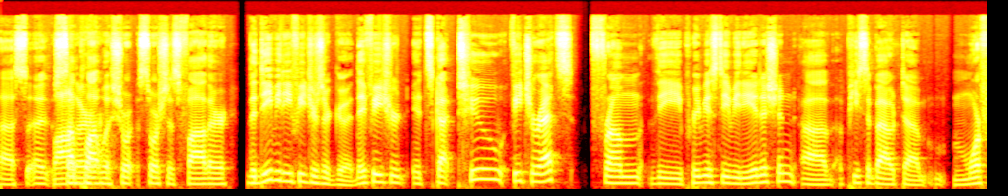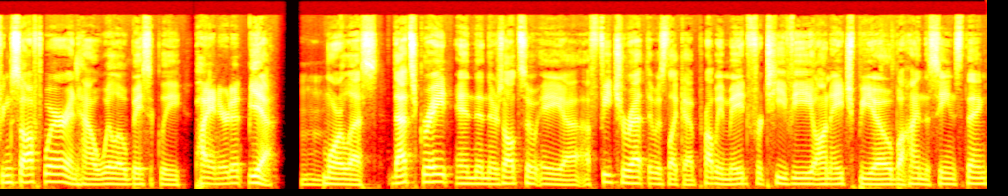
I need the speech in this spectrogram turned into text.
uh, s- a Father. subplot with Shor- Sorsha's father. The DVD features are good. They featured it's got two featurettes from the previous DVD edition. Uh, a piece about um, morphing software and how Willow basically pioneered it. yeah more or less. That's great. And then there's also a uh, a featurette that was like a probably made for TV on HBO behind the scenes thing.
